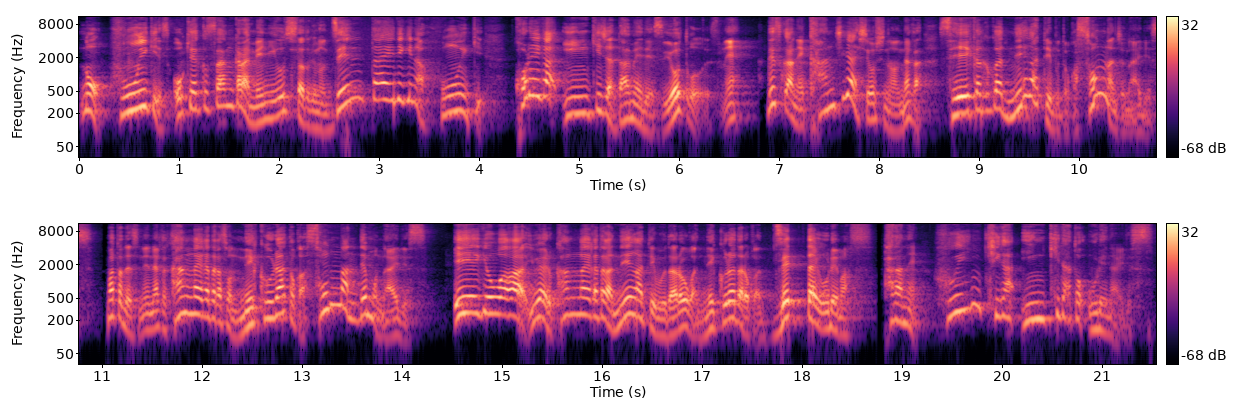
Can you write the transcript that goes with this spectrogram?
の雰囲気です。お客さんから目に映った時の全体的な雰囲気。これが陰気じゃダメですよってことですね。ですからね、勘違いしてほしいのは、なんか性格がネガティブとかそんなんじゃないです。またですね、なんか考え方がそのネクラとかそんなんでもないです。営業はいわゆる考え方がネガティブだろうがネクラだろうが絶対売れます。ただね、雰囲気が陰気だと売れないです。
